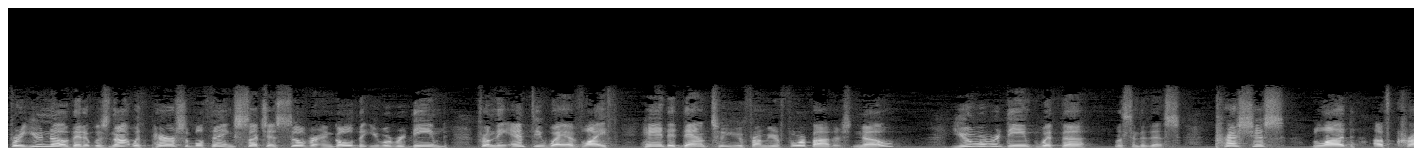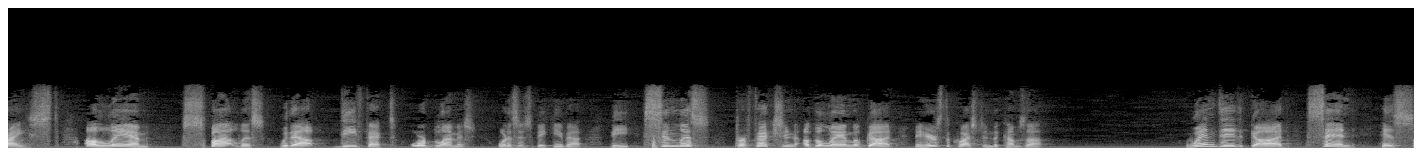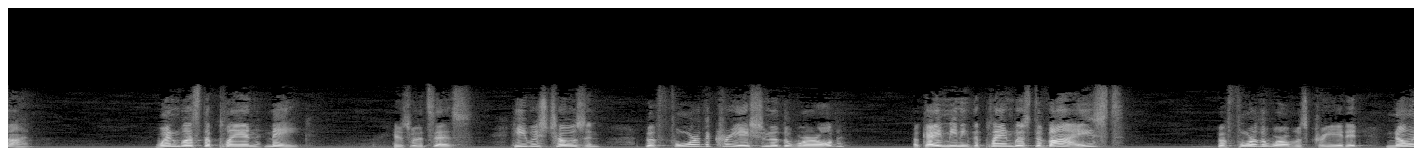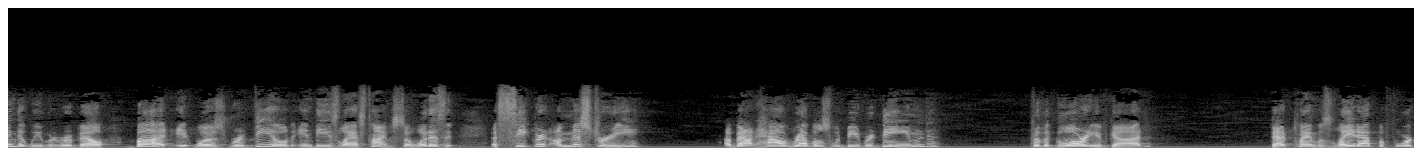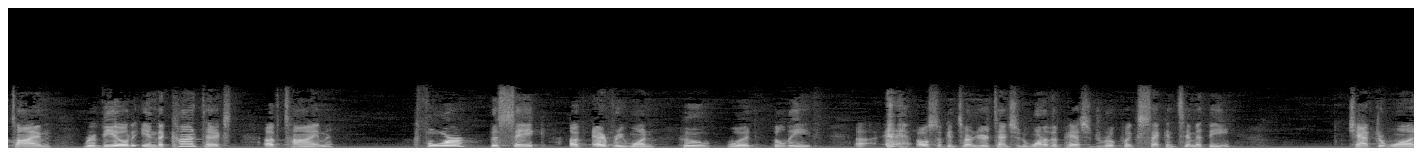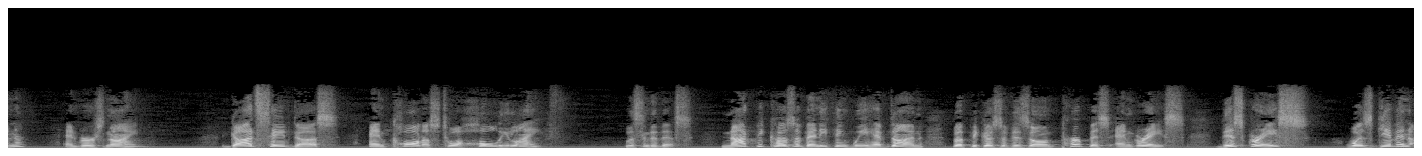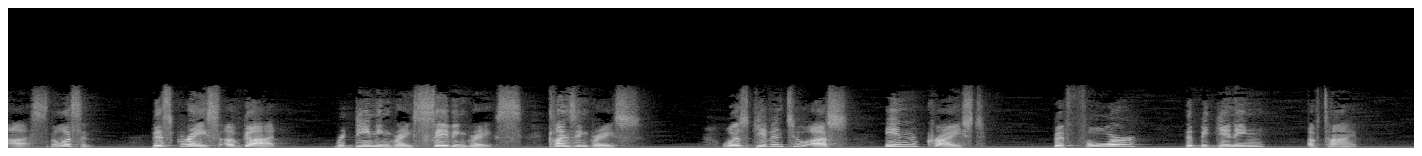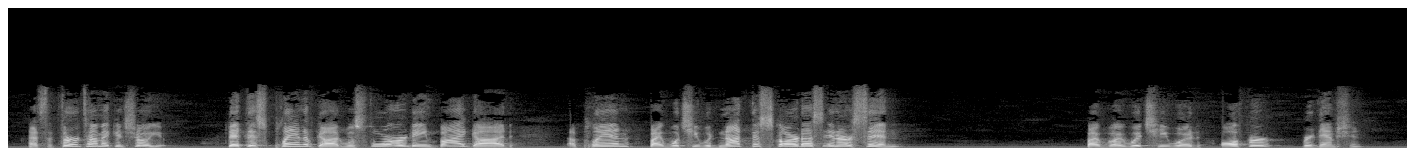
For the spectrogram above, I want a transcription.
For you know that it was not with perishable things such as silver and gold that you were redeemed from the empty way of life handed down to you from your forefathers. No, you were redeemed with the, listen to this, precious blood of Christ, a lamb spotless, without defect or blemish. What is it speaking about? The sinless perfection of the Lamb of God. Now, here's the question that comes up When did God send his Son? When was the plan made? Here's what it says He was chosen before the creation of the world, okay, meaning the plan was devised before the world was created, knowing that we would rebel, but it was revealed in these last times. So, what is it? A secret, a mystery about how rebels would be redeemed for the glory of God. That plan was laid out before time, revealed in the context of time for the sake of everyone who would believe. Uh, also, can turn your attention to one other passage real quick 2 Timothy chapter 1 and verse 9. God saved us and called us to a holy life. Listen to this. Not because of anything we have done, but because of his own purpose and grace. This grace was given us. Now listen. This grace of God redeeming grace, saving grace, cleansing grace, was given to us in Christ before the beginning of time. That's the third time I can show you that this plan of God was foreordained by God, a plan by which He would not discard us in our sin, by, by which He would offer redemption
